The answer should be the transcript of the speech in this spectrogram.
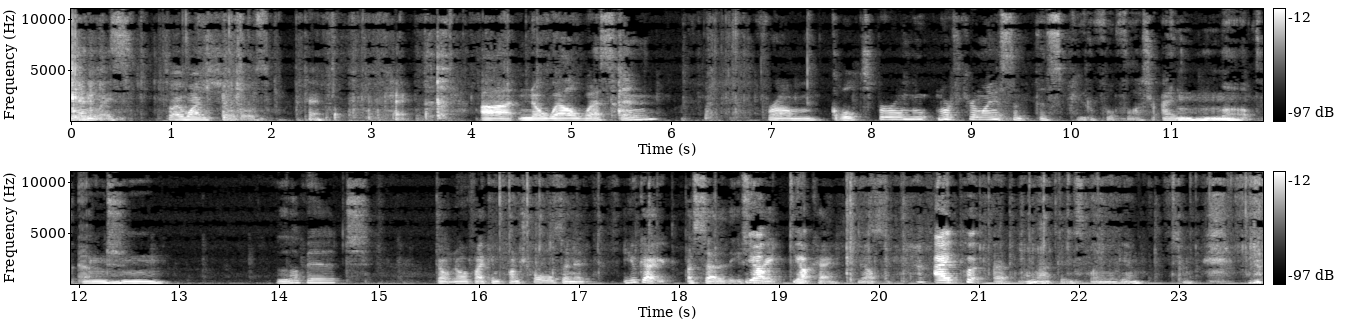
So, anyways, so I wanted to show those. Okay. Okay. Uh, Noelle Weston from Goldsboro, North Carolina sent this beautiful flosser. I love that. Mm-hmm. Love it. Don't know if I can punch holes in it. You got a set of these, Yep, right? yep. Okay. Yep. I put, uh, I'm not going to explain again.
